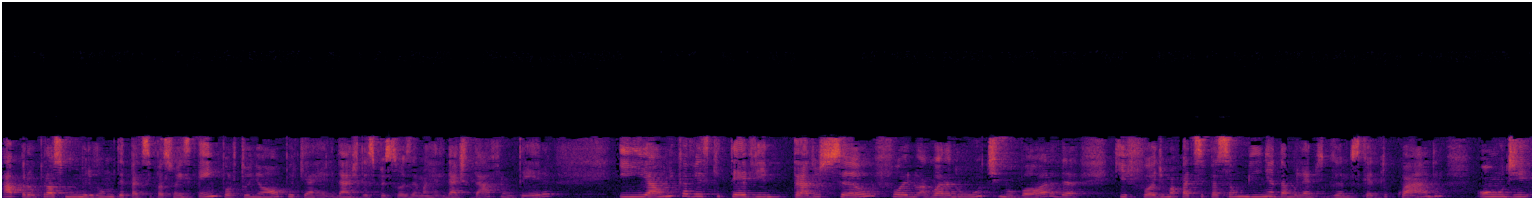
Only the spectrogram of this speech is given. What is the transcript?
o próximo número vamos ter participações em portunhol, porque a realidade das pessoas é uma realidade da fronteira. E a única vez que teve tradução foi no, agora no último Borda, que foi de uma participação minha da Mulher dos Gano Esquerdo do quadro, onde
